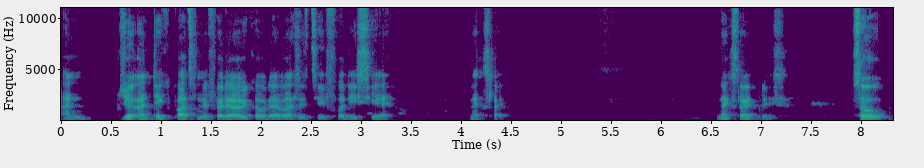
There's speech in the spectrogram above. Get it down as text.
and and take part in the Fedora Week of Diversity for this year. Next slide. Next slide, please. So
